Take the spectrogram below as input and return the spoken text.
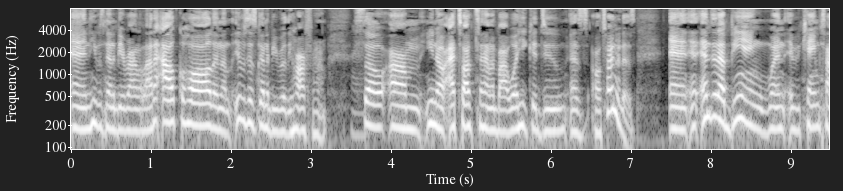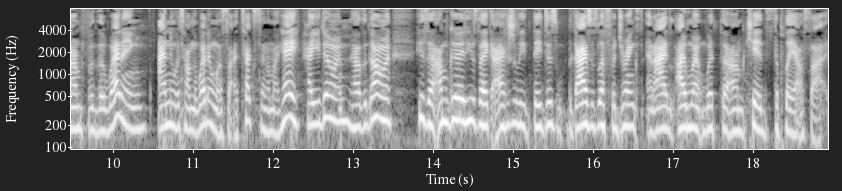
and he was going to be around a lot of alcohol, and it was just going to be really hard for him. So um you know I talked to him about what he could do as alternatives. And it ended up being when it became time for the wedding, I knew what time the wedding was. So I texted him, I'm like, hey, how you doing? How's it going? He said, I'm good. He was like, actually, they just, the guys just left for drinks, and I, I went with the um, kids to play outside.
